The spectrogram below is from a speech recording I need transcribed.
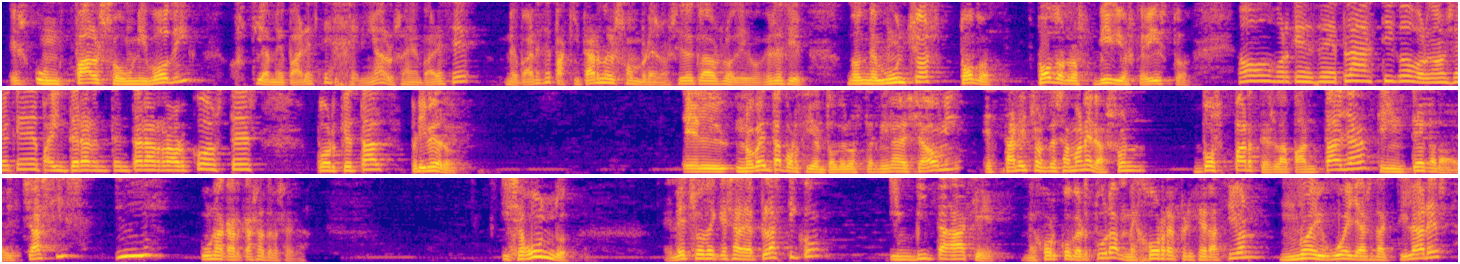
es un falso unibody, hostia, me parece genial, o sea, me parece, me parece para quitarme el sombrero, así de claro os lo digo. Es decir, donde muchos, todos, todos los vídeos que he visto, oh, porque es de plástico, porque no sé qué, para intentar, intentar ahorrar costes, porque tal. Primero, el 90% de los terminales Xiaomi están hechos de esa manera, son dos partes, la pantalla que integra el chasis y una carcasa trasera. Y segundo, el hecho de que sea de plástico invita a que mejor cobertura, mejor refrigeración, no hay huellas dactilares,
